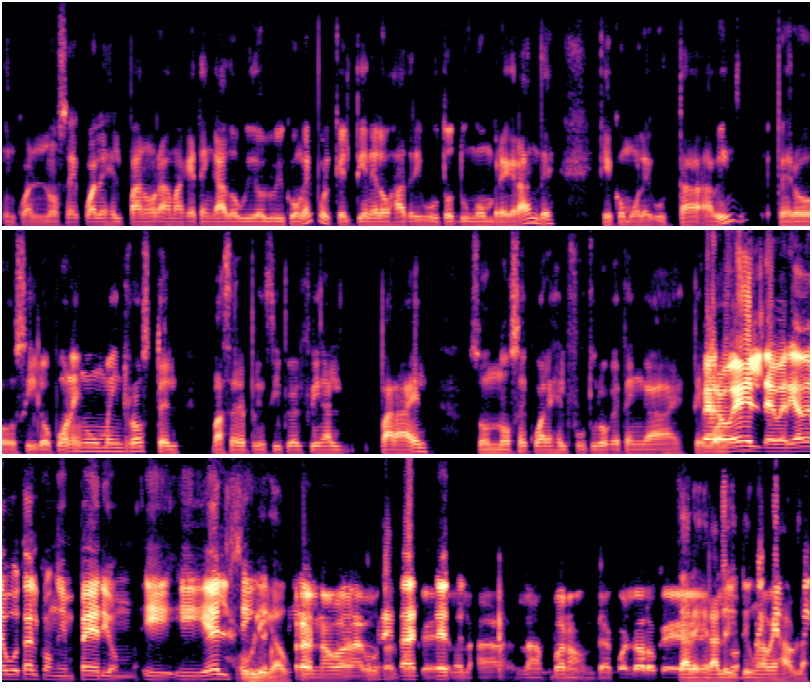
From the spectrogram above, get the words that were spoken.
en cual no sé cuál es el panorama que tenga WWE con él, porque él tiene los atributos de un hombre grande, que como le gusta a Vince, pero si lo ponen en un main roster, va a ser el principio del final para él no sé cuál es el futuro que tenga este. Pero él debería debutar con Imperium y, y él sí. Obligado. Pero él no va a debutar porque la, la, bueno, de acuerdo a lo que. Dale, Gerardo, de una vez habla.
